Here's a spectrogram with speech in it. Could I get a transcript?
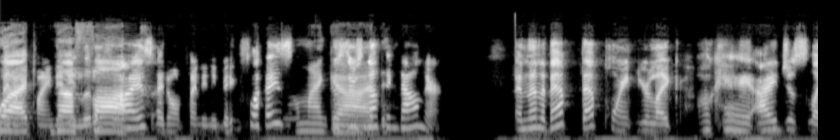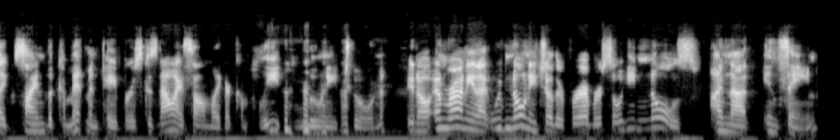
I What don't find the any fuck? little flies. I don't find any big flies. Oh my Because god. there's nothing down there. And then at that that point, you're like, okay, I just like signed the commitment papers because now I sound like a complete Looney Tune, you know. And Ronnie and I, we've known each other forever, so he knows I'm not insane.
